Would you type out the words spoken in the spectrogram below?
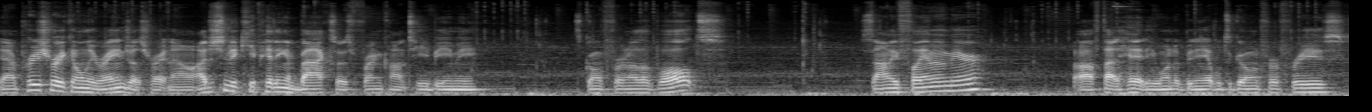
Yeah, I'm pretty sure he can only range us right now. I just need to keep hitting him back so his friend can't TB me. Let's go for another bolt. Zami Flame him here. Uh, if that hit, he wouldn't have been able to go in for a freeze.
